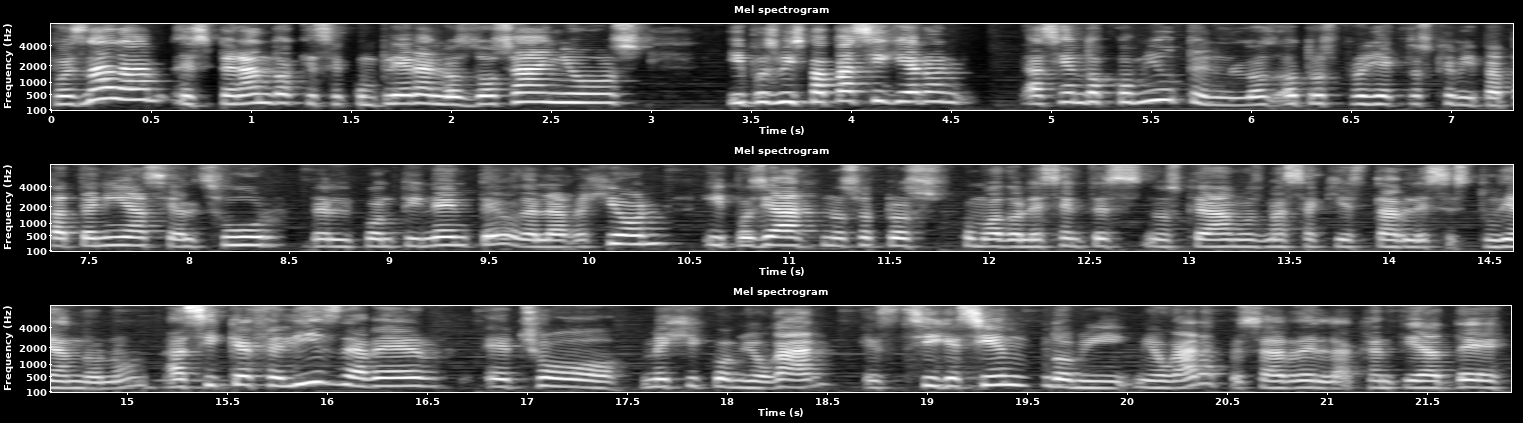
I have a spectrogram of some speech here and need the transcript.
Pues nada, esperando a que se cumplieran los dos años. Y pues mis papás siguieron haciendo commute en los otros proyectos que mi papá tenía hacia el sur del continente o de la región y pues ya nosotros como adolescentes nos quedamos más aquí estables estudiando, ¿no? Así que feliz de haber hecho México mi hogar, sigue siendo mi, hogar a pesar de la cantidad de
